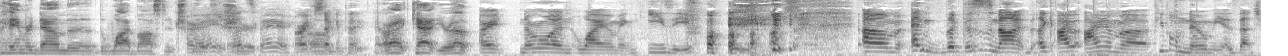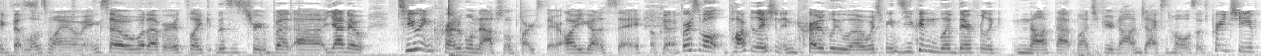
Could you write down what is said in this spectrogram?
I've hammered down the the why Boston spiel right, for sure. that's fair. All right, Um, second pick. All right, Kat, you're up. All right, number one, Wyoming, easy. um, and look, this is not like I I am. Uh, people know me as that chick that loves Wyoming, so whatever. It's like this is true, but uh, yeah, no, two incredible national parks there. All you gotta say. Okay. First of all, population incredibly low, which means you can live there for like not that much if you're not in Jackson Hole, so it's pretty cheap.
